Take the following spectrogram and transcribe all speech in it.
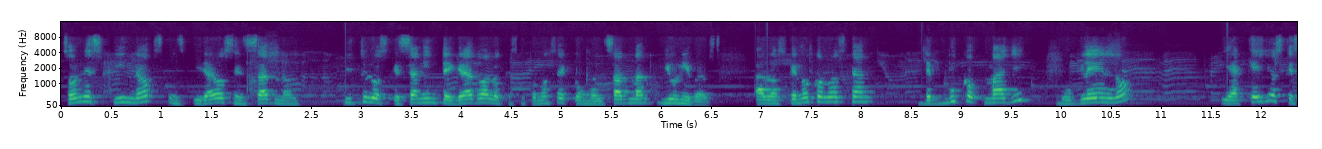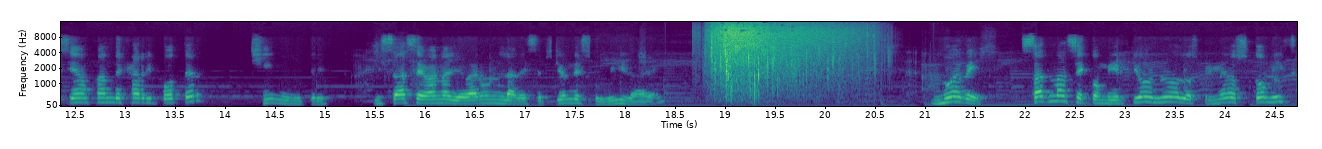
son spin-offs inspirados en Sadman, títulos que se han integrado a lo que se conoce como el Sadman Universe. A los que no conozcan The Book of Magic, googleenlo. Y aquellos que sean fan de Harry Potter, Dimitri, quizás se van a llevar la decepción de su vida. ¿eh? 9. Sadman se convirtió en uno de los primeros cómics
